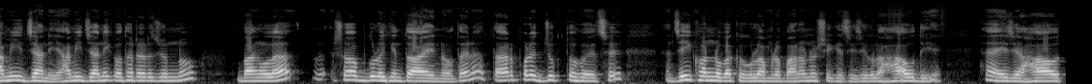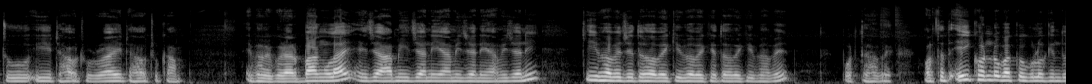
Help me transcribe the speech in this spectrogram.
আমি জানি আমি জানি কথাটার জন্য বাংলা সবগুলো কিন্তু আই নো তাই না? তারপরে যুক্ত হয়েছে যেই খণ্ডবাক্যগুলো আমরা বানানো শিখেছি, যেগুলো হাউ দিয়ে। হ্যাঁ এই যে how to eat how to write how to come এভাবে করে। আর বাংলায় এই যে আমি জানি আমি জানি আমি জানি, কীভাবে যেতে হবে, কীভাবে খেতে হবে, কীভাবে পড়তে হবে। অর্থাৎ এই খণ্ডবাক্যগুলো কিন্তু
